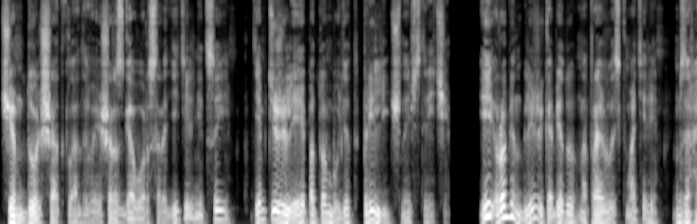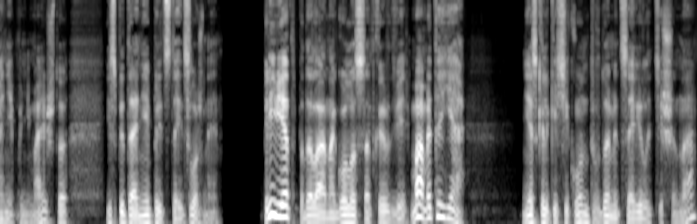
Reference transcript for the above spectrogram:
чем дольше откладываешь разговор с родительницей, тем тяжелее потом будет приличной встрече. И Робин ближе к обеду направилась к матери, заранее понимая, что испытание предстоит сложное. «Привет!» — подала она голос, открыв дверь. «Мам, это я!» Несколько секунд в доме царила тишина,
